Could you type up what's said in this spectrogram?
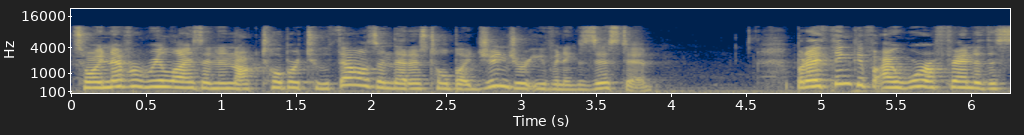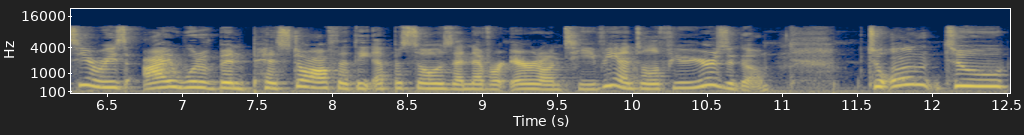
so I never realized that in October 2000 that As Told by Ginger even existed. But I think if I were a fan of the series, I would have been pissed off that the episodes that never aired on TV until a few years ago to own to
